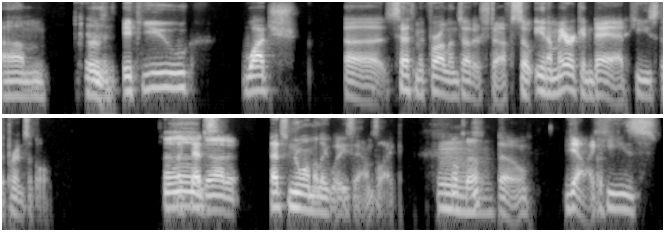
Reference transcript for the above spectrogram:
Um, mm. If you watch uh, Seth MacFarlane's other stuff, so in American Dad, he's the principal. Like that's, got it. That's normally what he sounds like. Mm. Okay. So yeah, like he's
